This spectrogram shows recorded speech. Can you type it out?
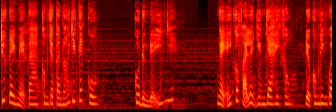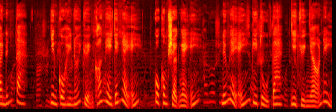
Trước đây mẹ ta không cho ta nói với các cô. Cô đừng để ý nhé. Ngày ấy có phải là dương gia hay không Đều không liên quan đến ta. Nhưng cô hay nói chuyện khó nghe với ngày ấy. Cô không sợ ngày ấy nếu ngày ấy ghi thù ta vì chuyện nhỏ này,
